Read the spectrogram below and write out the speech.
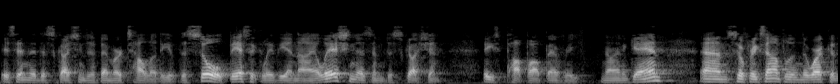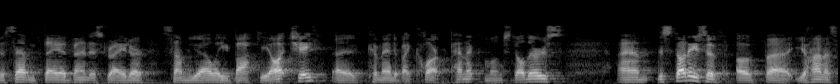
is in the discussions of immortality of the soul, basically the annihilationism discussion. These pop up every now and again. Um, so, for example, in the work of the Seventh Day Adventist writer Samuele Bacchiocchi, uh, commended by Clark Pinnock, amongst others, um, the studies of, of uh, Johannes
